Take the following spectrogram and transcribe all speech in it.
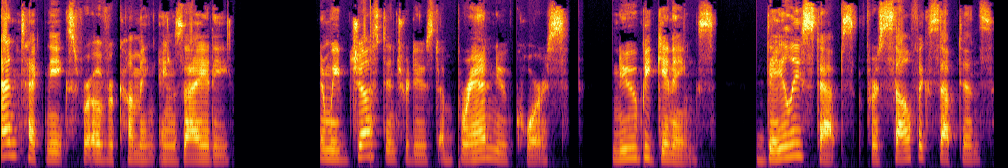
and techniques for overcoming anxiety. And we've just introduced a brand new course, New Beginnings Daily Steps for Self Acceptance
